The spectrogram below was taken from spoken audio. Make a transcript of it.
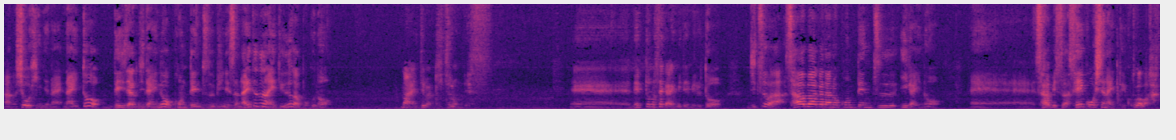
あの商品でないないとデジタル時代のコンテンツビジネスは成り立たないというのが僕のまあ言ってみれば結論です、えー、ネットの世界見てみると実はサーバー型のコンテンツ以外の、えー、サービスは成功してないということが分かる。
